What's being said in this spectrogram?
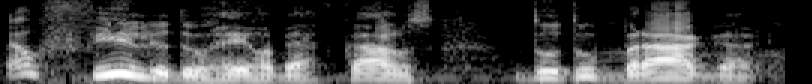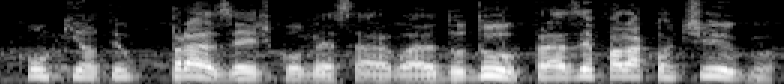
é o filho do rei Roberto Carlos, Dudu Braga, com quem eu tenho prazer de conversar agora. Dudu, prazer falar contigo.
